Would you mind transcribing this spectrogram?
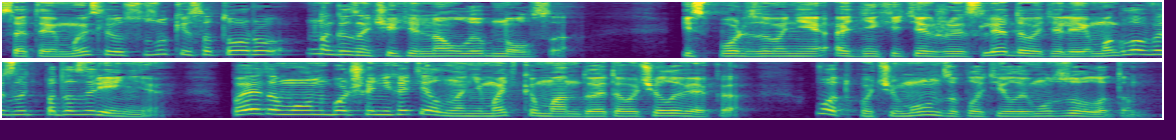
С этой мыслью Сузуки Сатору многозначительно улыбнулся. Использование одних и тех же исследователей могло вызвать подозрения, поэтому он больше не хотел нанимать команду этого человека. Вот почему он заплатил ему золотом.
